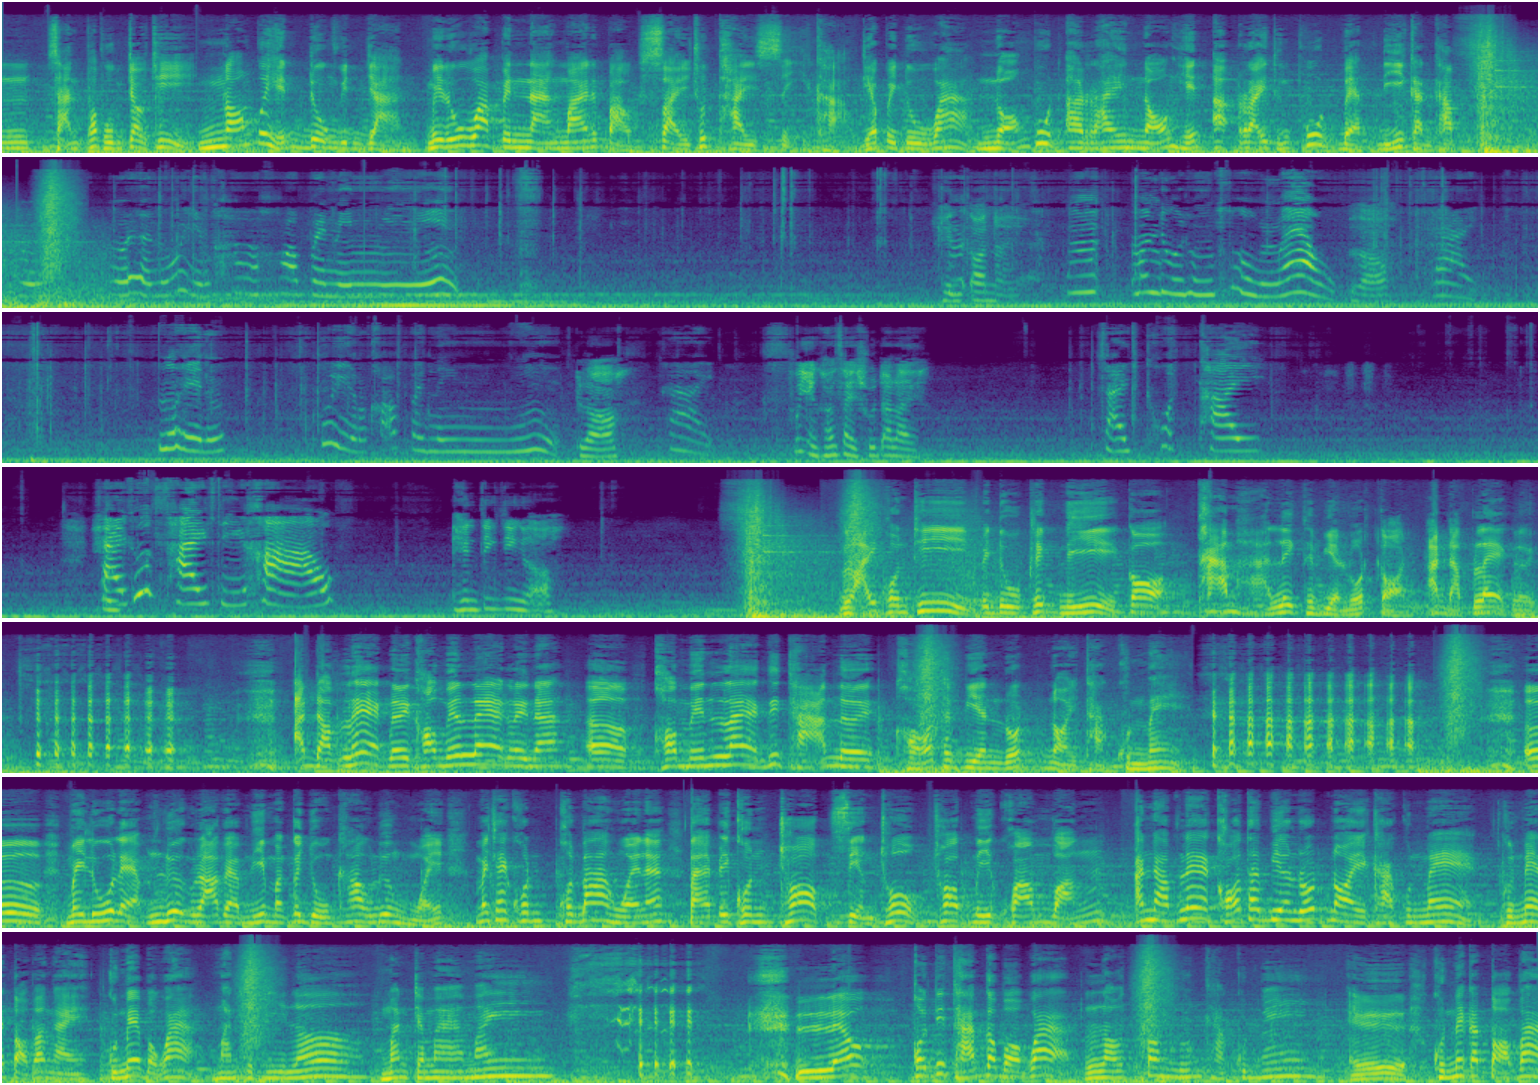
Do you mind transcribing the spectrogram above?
ศาลพระภูมิเจ้าที่ น้องก็เห็นดวงวิญญาณ ไม่รู้ว่าเป็นนางไม้หรือเปล่า ใส่ชุดไทยสีขาว เดี๋ยวไปดูว่าน้องพูดอะไรน้องเห็นอะไรถึงพูดแบบนี้กันครับหนูเห็นผู้หญิงเข้าเข้าไปในนี้เห็นตอนไหนอืมมันอยู่ถึงสูงแล้วเหรอ ใช่หนูเห็นผู้หญิงเข้าไปในนี้เหรอ ใช่ ผู้หญิงเขาใส่ชุดอะไร ใส่ชุดไทยเห็ใส่นชุดไทยสีขาว เห็นจริงๆเหรอ หลายคนที่ไปดูคลิปนี้ก็ถามหาเลขทะเบียนรถก่อน อันดับแรกเลยอัน ดับแรกเลยคอมเมนต์แรกเลยนะเออคอมเมนต์แรกที่ถามเลย ขอทะเบียนรถหน่อยค่ะคุณแม่ เออ ไม่รู้แหละเรื่องราวแบบนี้มันก็โยงเข้าเรื่องหวย ไม่ใช่คนคนบ้าหวยนะ แต่เป็นคนชอบเสี่ยงโชค ชอบมีความหวัง อันดับแรกขอทะเบียนรถหน่อยค่ะ คุณแม่ คุณแม่ตอบว่าไง คุณแม่บอกว่า มันจะดีเหรอมันจะมาไหม แล้วคนที่ถามก็บอกว่า เราต้องลุ้นค่ะคุณแม่ เออ คุณแม่ก็ตอบว่า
